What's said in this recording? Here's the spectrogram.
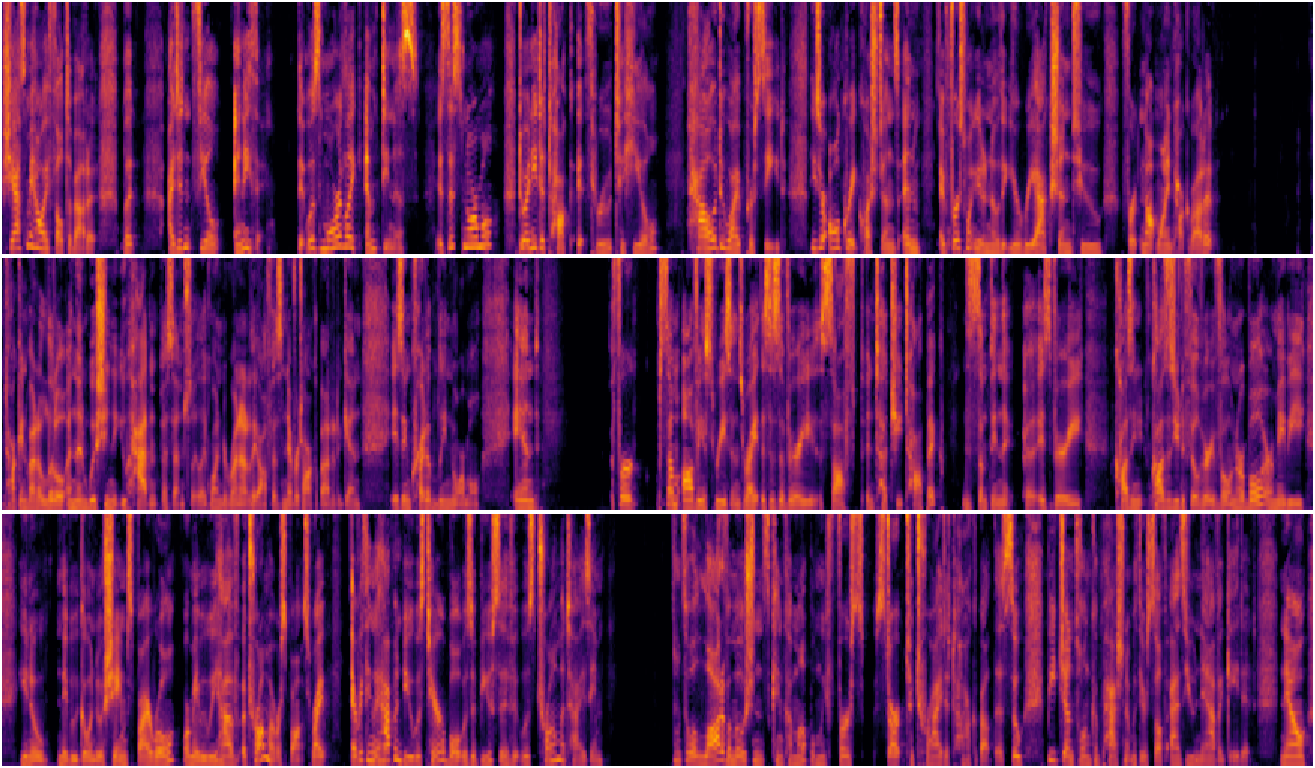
She asked me how I felt about it, but I didn't feel anything. It was more like emptiness. Is this normal? Do I need to talk it through to heal? How do I proceed? These are all great questions. And I first want you to know that your reaction to for not wanting to talk about it, talking about a little and then wishing that you hadn't essentially, like wanting to run out of the office, never talk about it again, is incredibly normal. And for some obvious reasons, right? This is a very soft and touchy topic. This is something that uh, is very causing causes you to feel very vulnerable or maybe you know maybe we go into a shame spiral or maybe we have a trauma response right? Everything that happened to you was terrible. It was abusive. It was traumatizing. And so a lot of emotions can come up when we first start to try to talk about this. So be gentle and compassionate with yourself as you navigate it. Now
